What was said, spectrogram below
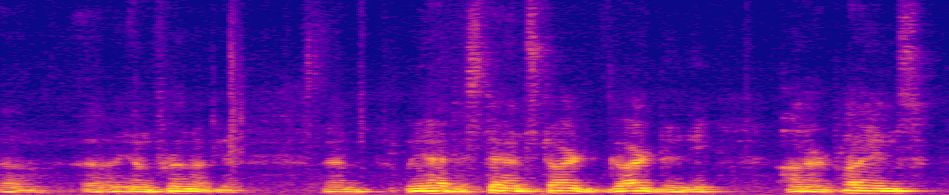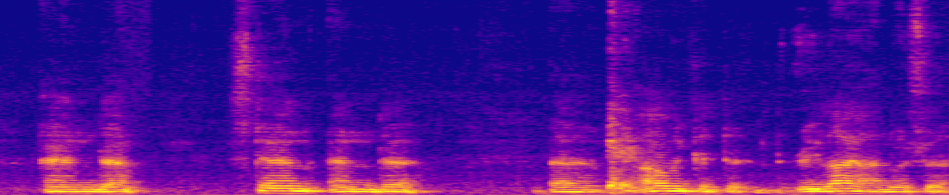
in front of you. And we had to stand start guard duty on our planes and uh, stand and uh, uh, all we could uh, rely on was uh,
